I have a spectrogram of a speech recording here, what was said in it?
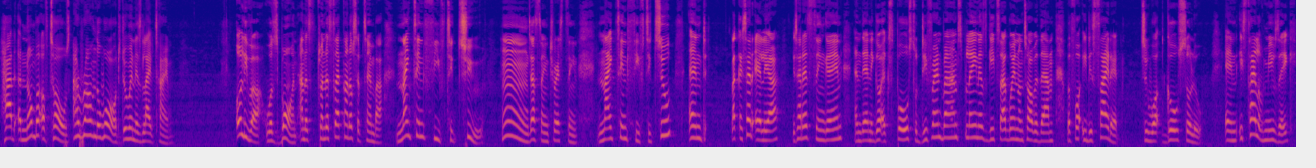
had a number of tours around the world during his lifetime. Oliver was born on the 22nd of September 1952. Hmm, that's interesting. 1952. And like I said earlier, he started singing and then he got exposed to different bands, playing his guitar, going on tour with them before he decided to what go solo. And his style of music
